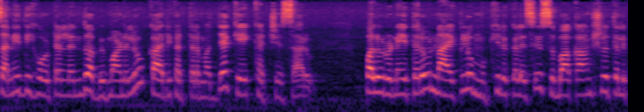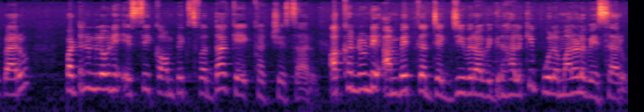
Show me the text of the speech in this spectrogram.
సన్నిధి హోటల్ నందు అభిమానులు కార్యకర్తల మధ్య కేక్ కట్ చేశారు. పలువురు నేతలు నాయకులు ముఖ్యులు కలిసి శుభాకాంక్షలు తెలిపారు. పట్టణంలోని ఎస్సీ కాంప్లెక్స్ వద్ద కేక్ కట్ చేశారు. అక్కడి నుండి అంబేద్కర్ జగ్జీవరావు విగ్రహాలకి పూలమాలలు వేశారు.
